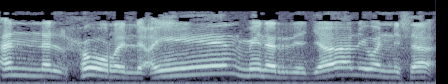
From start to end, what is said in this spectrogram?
أن الحور العين من الرجال والنساء؟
